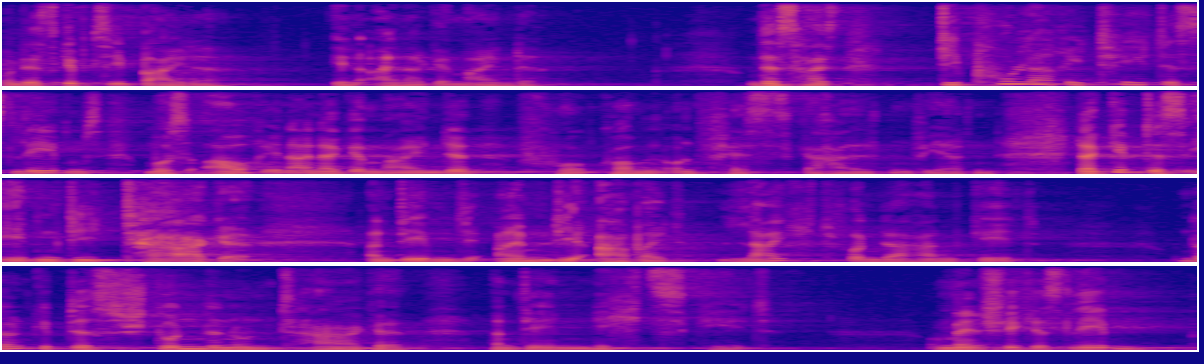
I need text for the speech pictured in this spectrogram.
Und es gibt sie beide in einer Gemeinde. Und das heißt, die Polarität des Lebens muss auch in einer Gemeinde vorkommen und festgehalten werden. Da gibt es eben die Tage, an denen einem die Arbeit leicht von der Hand geht. Und dann gibt es Stunden und Tage, an denen nichts geht. Und menschliches Leben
